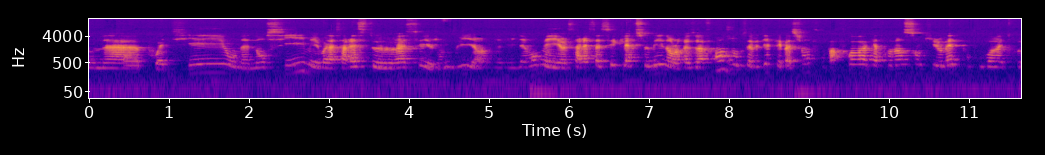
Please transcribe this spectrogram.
On a Poitiers, on a Nancy, mais voilà, ça reste assez, j'en oublie hein, bien évidemment, mais ça reste assez clairsemé dans le reste de la France. Donc ça veut dire que les patients font parfois 80-100 km pour pouvoir être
